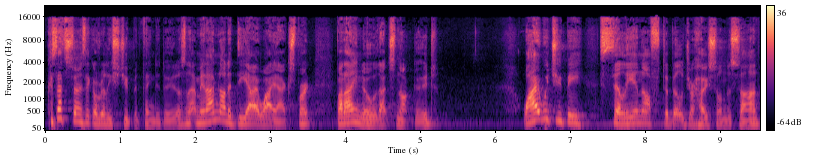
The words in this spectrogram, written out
Because that sounds like a really stupid thing to do, doesn't it? I mean, I'm not a DIY expert, but I know that's not good. Why would you be silly enough to build your house on the sand?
